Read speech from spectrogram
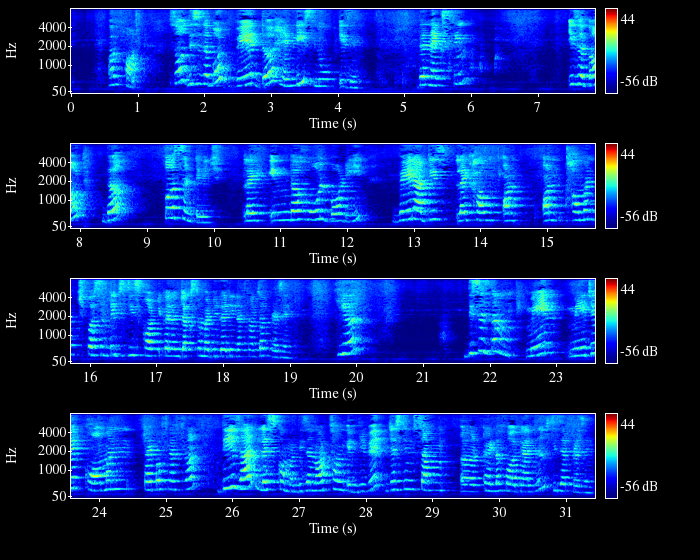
or part. So this is about where the Henle's loop is in. The next thing is about the percentage like in the whole body where are these like how on on how much percentage these cortical and juxtamedullary nephrons are present. Here this is the main major common type of nephron. These are less common. These are not found everywhere. Just in some uh, kind of organisms these are present.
